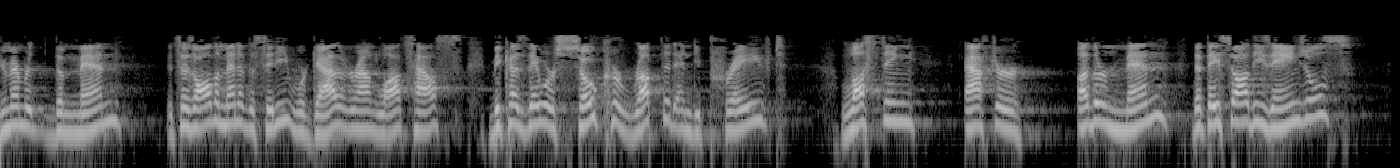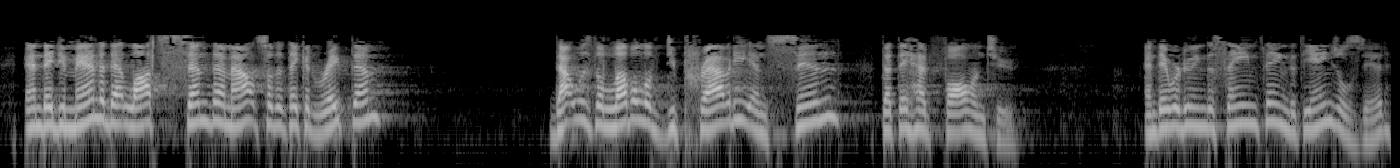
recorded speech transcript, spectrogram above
You remember the men? It says all the men of the city were gathered around Lot's house because they were so corrupted and depraved, lusting after other men that they saw these angels and they demanded that Lot send them out so that they could rape them. That was the level of depravity and sin that they had fallen to. And they were doing the same thing that the angels did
